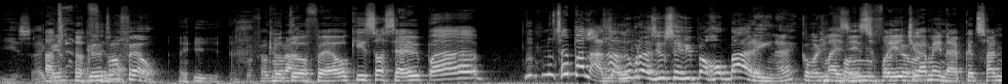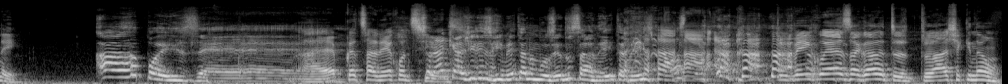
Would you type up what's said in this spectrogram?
Isso, aí ganha, o ganha final. troféu. que Troféu o troféu que só serve pra. Não não serve pra nada. Ah, no Brasil serviu pra roubarem, né? Como a gente Mas isso foi programa. antigamente, na época do Sarney. Ah, pois é. Na época do Sarney acontecia. Será que a isso. Gilles Rimet tá no Museu do Sarney também exposta? tu vem com essa agora, tu, tu acha que não?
